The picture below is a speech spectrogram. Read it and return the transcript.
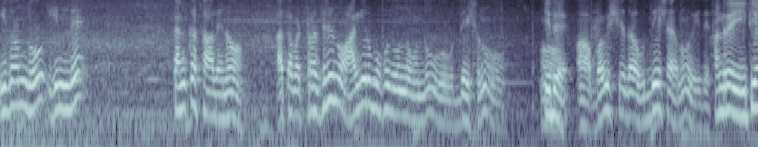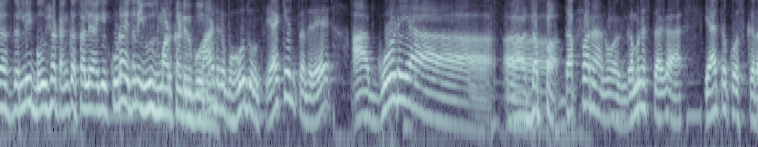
ಇದೊಂದು ಹಿಂದೆ ಟಂಕಸಾಲೆನೋ ಅಥವಾ ಟ್ರೆಜರಿನೋ ಆಗಿರಬಹುದು ಅನ್ನೋ ಒಂದು ಉದ್ದೇಶನೂ ಆ, ಇದೆ. ಆ, ಭವಿಷ್ಯದ ಉದ್ದೇಶನೂ ಇದೆ. ಅಂದ್ರೆ ಇತಿಹಾಸದಲ್ಲಿ ಬಹುಶಃ ಟಂಕಸಾಲೆಯಾಗಿ ಕೂಡ ಇದನ್ನ ಯೂಸ್ ಮಾಡ್ಕೊಂಡಿರ್ಬೋದು. ಮಾಡಿರಬಹುದು ಅಂತ. ಯಾಕೆ ಅಂತಂದ್ರೆ ಆ ಗೋಡೆಯ ಆ, ದಪ್ಪ. ದಪ್ಪನ ನೋ- ಗಮನಿಸಿದಾಗ ಯಾತಕ್ಕೋಸ್ಕರ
